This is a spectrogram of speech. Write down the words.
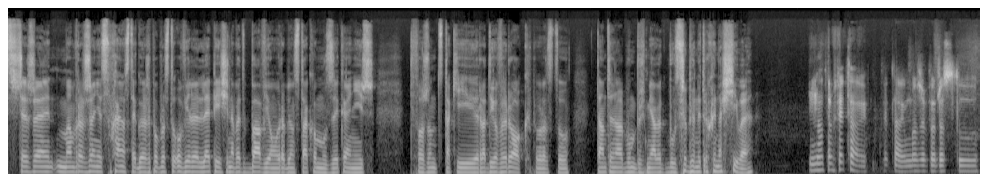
szczerze mam wrażenie, słuchając tego, że po prostu o wiele lepiej się nawet bawią robiąc taką muzykę niż tworząc taki radiowy rock. Po prostu tamten album brzmiał jak był zrobiony trochę na siłę. No trochę tak, trochę tak, może po prostu,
